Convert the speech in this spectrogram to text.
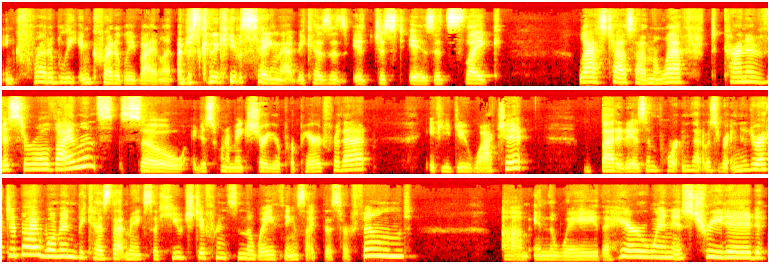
incredibly, incredibly violent, I'm just going to keep saying that because it just is. It's like Last House on the Left kind of visceral violence. So I just want to make sure you're prepared for that if you do watch it. But it is important that it was written and directed by a woman because that makes a huge difference in the way things like this are filmed, um, in the way the heroine is treated,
